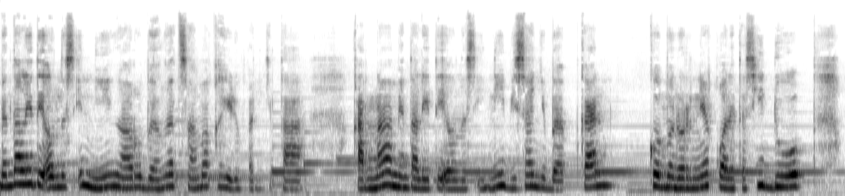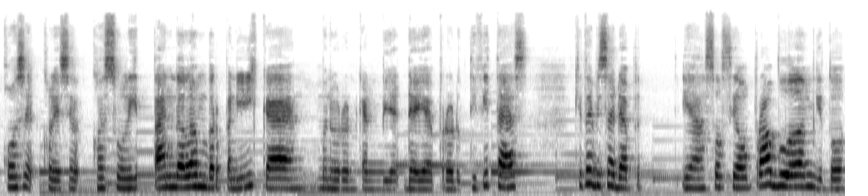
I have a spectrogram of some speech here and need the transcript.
Mentality illness ini ngaruh banget sama kehidupan kita. Karena mentality illness ini bisa menyebabkan menurunnya kualitas hidup, kesulitan dalam berpendidikan, menurunkan daya produktivitas. Kita bisa dapet ya social problem gitu,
